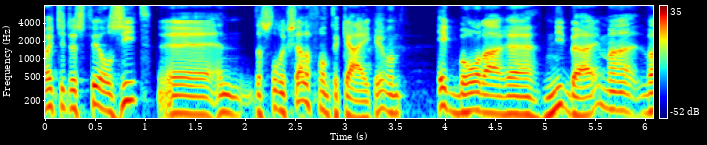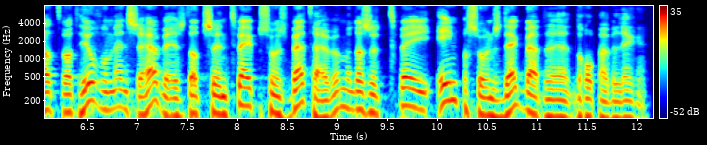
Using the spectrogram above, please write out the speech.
wat je dus veel ziet. en daar stond ik zelf van te kijken. Want ik behoor daar uh, niet bij. Maar wat, wat heel veel mensen hebben, is dat ze een tweepersoons bed hebben. Maar dat ze twee eenpersoons dekbedden erop hebben liggen.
